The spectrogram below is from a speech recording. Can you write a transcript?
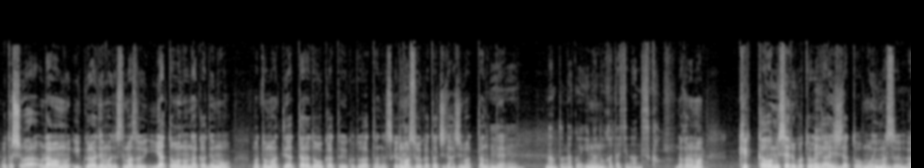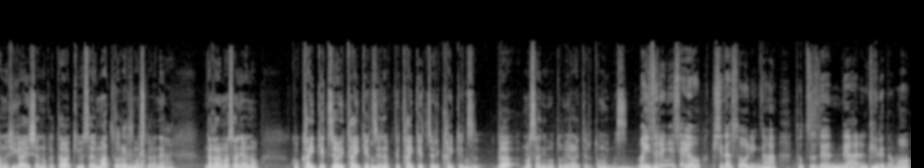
私はらはもういくらでもです。ねまず野党の中でもまとまってやったらどうかということだったんですけど、うんまあ、そういう形で始まったので、ええええ。なんとなく今の形なんですか？だからまあ結果を見せることが大事だと思います、あの被害者の方は救済を待っておられますからね。はいだからまさにあのこう解決より対決じゃなくて、対決より解決がまさに求められていると思います。うんまあ、いずれにせよ岸田総理が突然であるけれども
